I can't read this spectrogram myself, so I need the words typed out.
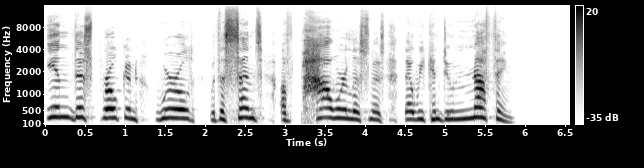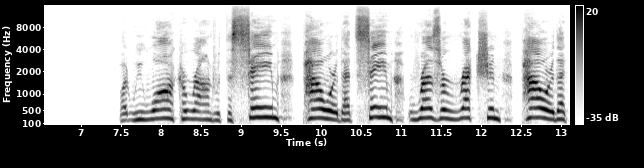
in this broken world with a sense of powerlessness, that we can do nothing. But we walk around with the same power, that same resurrection power, that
